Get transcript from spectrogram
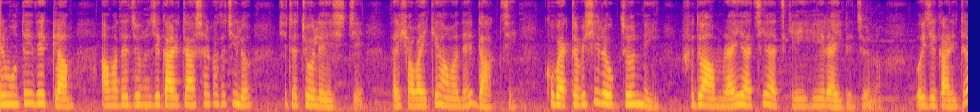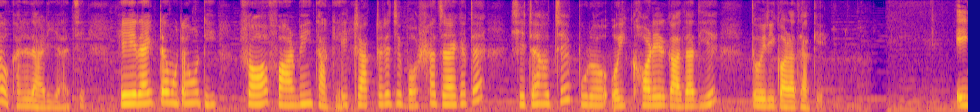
এর মধ্যেই দেখলাম আমাদের জন্য যে গাড়িটা আসার কথা ছিল, সেটা চলে এসছে। তাই সবাইকে আমাদের ডাকছে। খুব একটা বেশি লোকজন নেই, শুধু আমরাই আছি আজকে এই হে রাইডের জন্য। ওই যে গাড়িটা ওখানে দাঁড়িয়ে আছে। হে রাইডটা মোটামুটি সব ফার্মেই থাকে। এই ট্রাক্টরের যে বসার জায়গাটা, সেটা হচ্ছে পুরো ওই খড়ের গাদা দিয়ে তৈরি করা থাকে। এই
